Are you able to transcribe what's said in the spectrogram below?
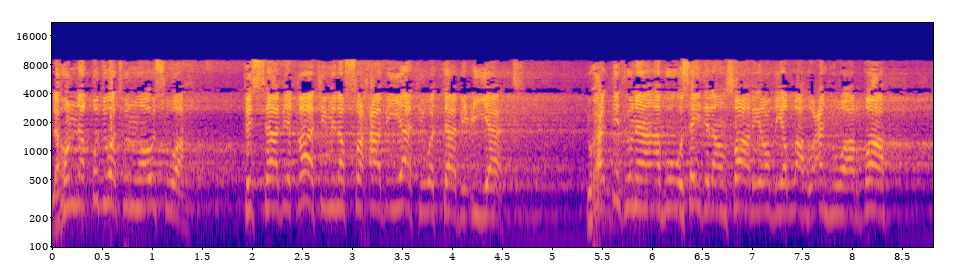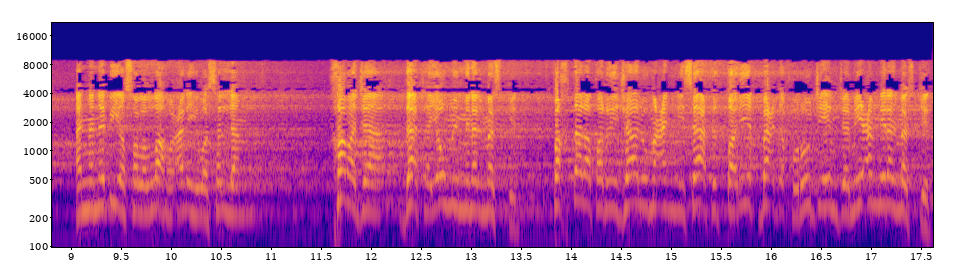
لهن قدوة وأسوة في السابقات من الصحابيات والتابعيات. يحدثنا أبو أسيد الأنصاري رضي الله عنه وأرضاه أن النبي صلى الله عليه وسلم خرج ذات يوم من المسجد فاختلط الرجال مع النساء في الطريق بعد خروجهم جميعا من المسجد.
